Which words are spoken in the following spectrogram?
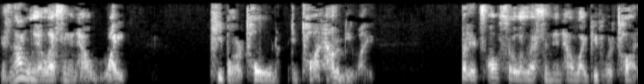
is not only a lesson in how white people are told and taught how to be white, but it's also a lesson in how white people are taught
